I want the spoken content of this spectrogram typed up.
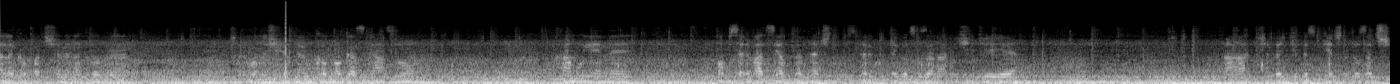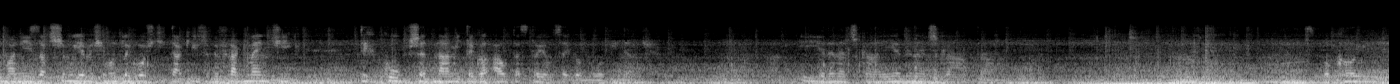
daleko patrzymy na drogę. Czerwone światełko, noga z gazu. Hamujemy. Obserwacja w wewnętrznym lusterku tego, co za nami się dzieje. Tak, czy będzie bezpieczne to zatrzymanie i zatrzymujemy się w odległości takiej, żeby fragmencik tych kół przed nami tego auta stojącego było widać. I jedyneczka, jedyneczka, tak. Spokojnie,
